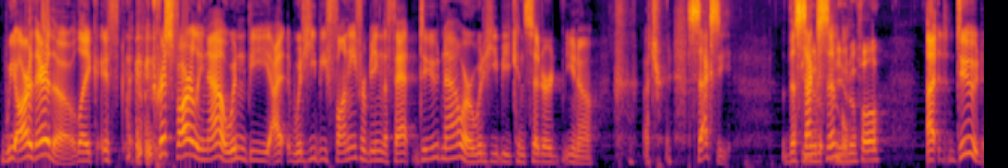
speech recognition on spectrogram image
We are there though. Like if Chris Farley now wouldn't be, I, would he be funny for being the fat dude now, or would he be considered, you know, a tr- sexy, the sex symbol? Beautiful. Uh, dude,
